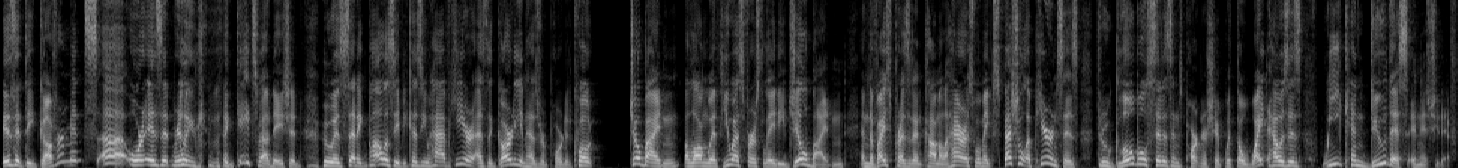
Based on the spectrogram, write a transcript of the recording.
Is it the government uh, or is it really the Gates Foundation who is setting policy? Because you have here, as The Guardian has reported, quote, Joe Biden, along with U.S. First Lady Jill Biden and the Vice President Kamala Harris, will make special appearances through Global Citizens Partnership with the White House's We Can Do This initiative,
